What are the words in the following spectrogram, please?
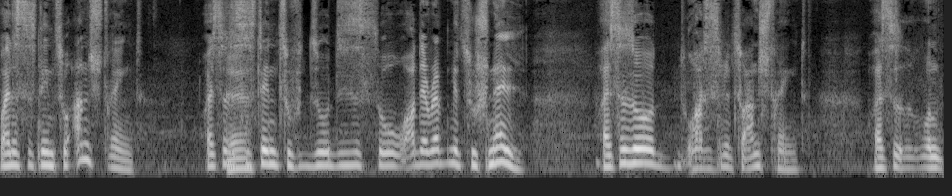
Weil es ist denen zu anstrengend. Weißt du, das ist denen zu, so dieses so, oh, der rappt mir zu schnell. Weißt du, so, oh, das ist mir zu anstrengend. Weißt du, und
